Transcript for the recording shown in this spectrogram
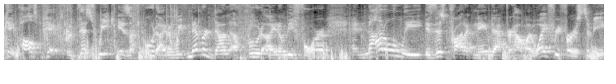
Okay, Paul's pick for this week is a food item. We've never done a food item before. And not only is this product named after how my wife refers to me,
